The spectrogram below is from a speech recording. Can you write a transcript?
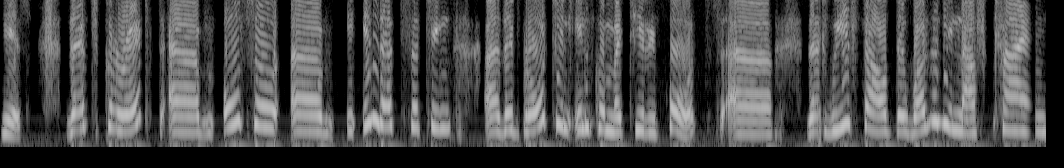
Yes, that's correct. Um, also, um, in that sitting, uh, they brought in in committee reports uh, that we felt there wasn't enough time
